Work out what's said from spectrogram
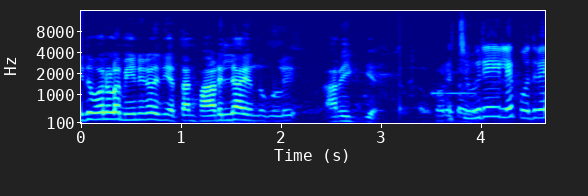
ഇതുപോലുള്ള മീനുകൾ ഇനി എത്താൻ പാടില്ല എന്ന് പുള്ളി അറിയിക്കുക. ചൂരയിൽ പൊതുവെ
